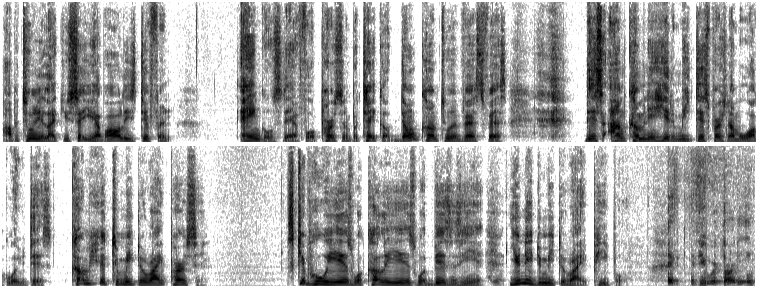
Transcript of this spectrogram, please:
opportunity. Like you say, you have all these different angles there for a person to partake of. Don't come to InvestFest. This I'm coming in here to meet this person. I'm gonna walk away with this. Come here to meet the right person. Skip who he is, what color he is, what business he in. You need to meet the right people. If, if you were 30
